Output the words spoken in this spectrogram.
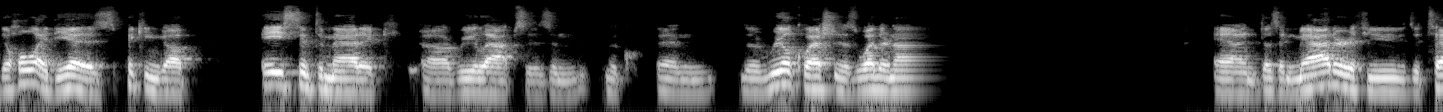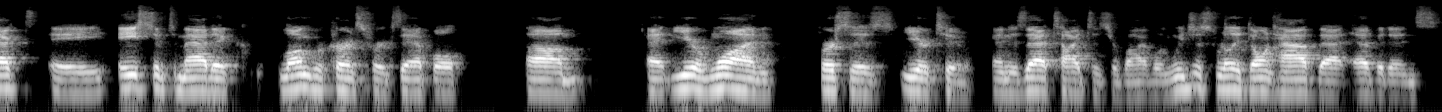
the whole idea is picking up asymptomatic uh, relapses. And the, and the real question is whether or not and does it matter if you detect a asymptomatic lung recurrence, for example, um, at year one versus year two? And is that tied to survival? And we just really don't have that evidence.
